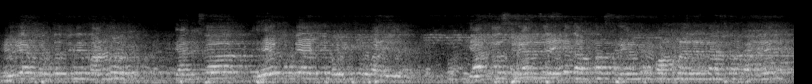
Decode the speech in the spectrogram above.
वेगळ्या पद्धतीने मांडून त्यांचं ध्येय कुठे आहे ते बघितलं पाहिजे. याचा सगळ्यांचा एकच आपला सगळ्यांचा असला पाहिजे.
